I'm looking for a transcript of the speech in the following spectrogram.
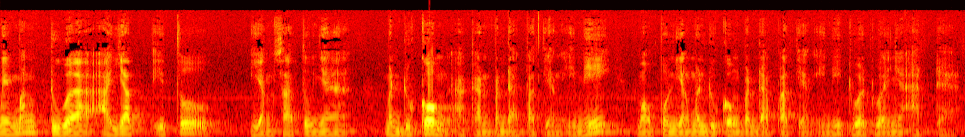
memang dua ayat itu yang satunya mendukung akan pendapat yang ini maupun yang mendukung pendapat yang ini dua-duanya ada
